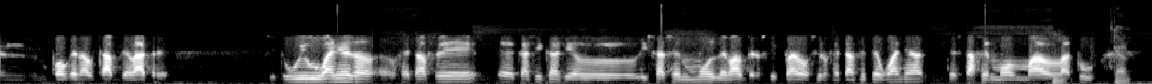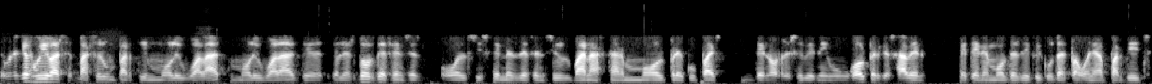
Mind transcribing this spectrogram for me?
en, poc en el cap de l'altre si tu ho guanyes, el, Getafe eh, quasi, quasi el, li està fent molt de mal, però és que, clar, si el Getafe te guanya, t'està fent molt mal a tu. Clar. Jo crec que avui va, va ser un partit molt igualat, molt igualat, que, que les dues defenses o els sistemes defensius van estar molt preocupats de no recibir ningú gol, perquè saben que tenen moltes dificultats per guanyar partits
